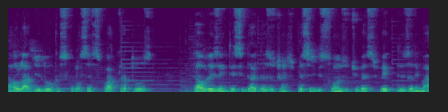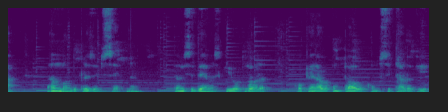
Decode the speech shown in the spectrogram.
ao lado de Lucas, Colossenses 4,14, talvez a intensidade das últimas perseguições o tivesse feito desanimar, amando o presente sempre. Né? Então, esse Demas, que outrora cooperava com Paulo, como citado aqui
